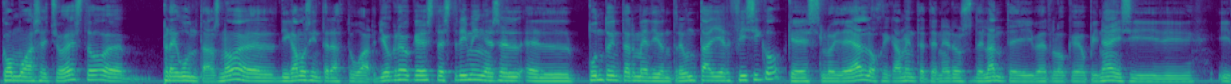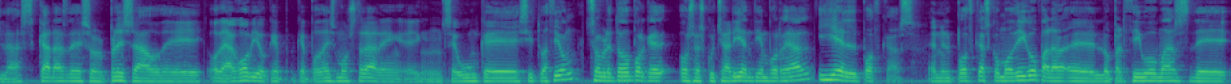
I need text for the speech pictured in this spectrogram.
cómo has hecho esto, eh, preguntas, ¿no? digamos interactuar. Yo creo que este streaming es el, punto intermedio entre un taller físico, que es lo ideal, lógicamente, teneros delante y ver lo que opináis y, las caras de sorpresa o de, o de agobio que, podáis mostrar en, según qué situación, sobre todo porque os escucharía en tiempo real, y el podcast. En el podcast, como digo, para, eh, lo percibo más de,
